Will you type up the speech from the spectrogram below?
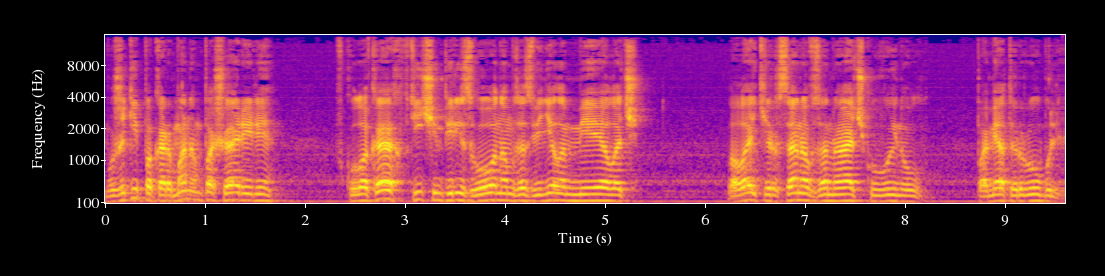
Мужики по карманам пошарили, в кулаках птичьим перезвоном зазвенела мелочь. Лалай Кирсанов заначку вынул, помятый рубль.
